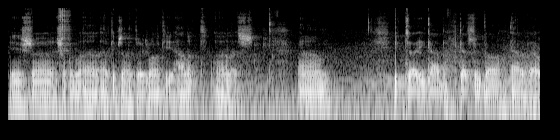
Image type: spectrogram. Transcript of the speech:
és, és akkor elképzelhető, hogy valaki állat lesz. Itt inkább kezdünk a elvel.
